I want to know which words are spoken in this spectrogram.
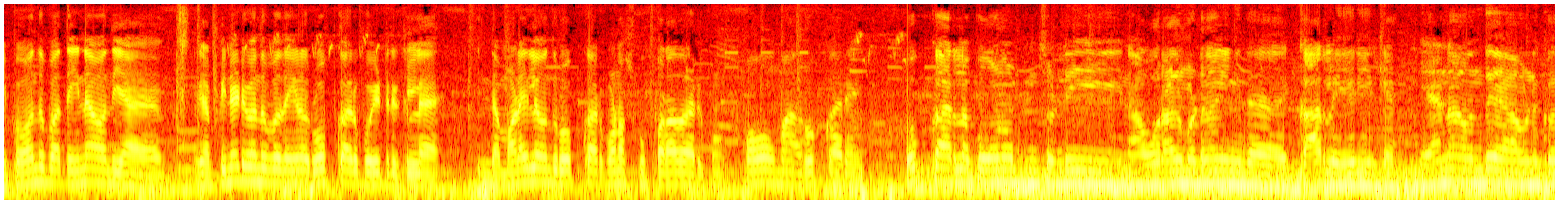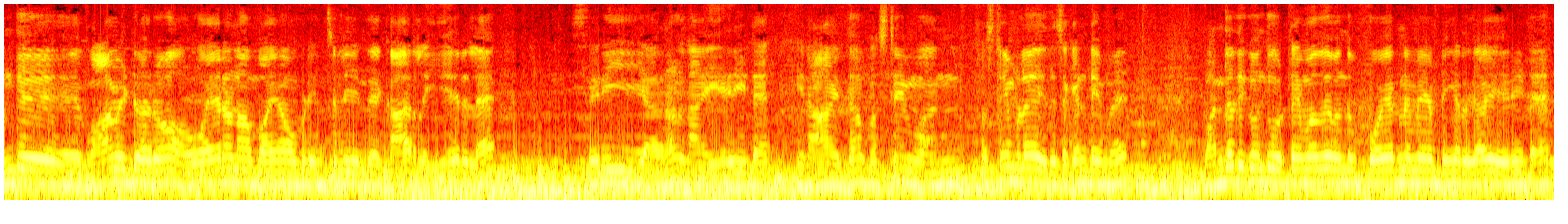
இப்போ வந்து பார்த்தீங்கன்னா வந்து என் பின்னாடி வந்து பார்த்தீங்கன்னா ரோப் கார் போயிட்டு இருக்குல்ல இந்த மலையில் வந்து ரோப் கார் போனால் சூப்பராக தான் இருக்கும். போவோமா ரோப் காரு? ரோப் காரில் போகணும் அப்படின்னு சொல்லி நான் ஒரு ஆள் மட்டும்தான் இந்த காரில் ஏறியிருக்கேன். ஏன்னா வந்து அவனுக்கு வந்து வாமிட் வரும் உயரம் நான் பயம் அப்படின்னு சொல்லி இந்த காரில் ஏறலை. சரி அதனால் நான் ஏறிட்டேன். நான் இதுதான் ஃபஸ்ட் டைம் வந் ஃபஸ்ட் டைமில் இது செகண்ட் டைமு வந்ததுக்கு வந்து ஒரு டைமாவது வந்து போயிடணுமே அப்படிங்கிறதுக்காக ஏறிட்டேன்.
